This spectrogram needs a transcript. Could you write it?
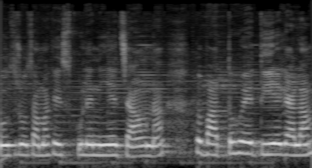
রোজ রোজ আমাকে স্কুলে নিয়ে যাও না। তো বাধ্য হয়ে দিয়ে গেলাম।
